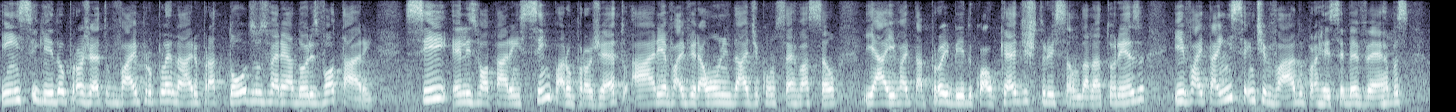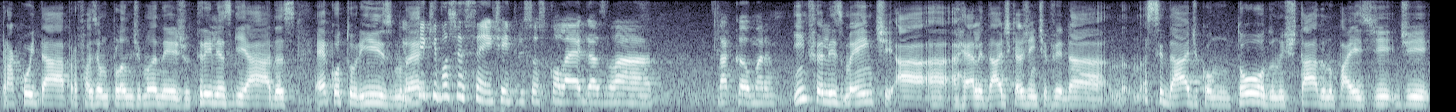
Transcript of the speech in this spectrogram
e em seguida o projeto vai para o plenário para todos os vereadores votarem. Se eles votarem sim para o projeto, a área vai virar uma unidade de conservação e aí vai estar tá proibido qualquer destruição da natureza e vai estar tá incentivado para receber verbas para cuidar, para fazer um plano de manejo, trilhas guiadas, ecoturismo, e né? O que, que você sente entre seus colegas lá da Câmara? Infelizmente, a, a, realidade que a gente vê na, na, cidade como um todo, no estado, no país, de, de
